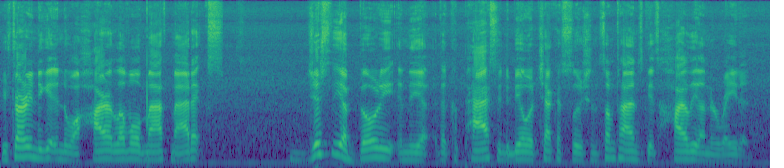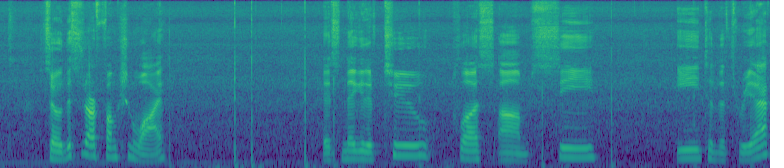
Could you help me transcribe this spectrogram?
you're starting to get into a higher level of mathematics, just the ability and the the capacity to be able to check a solution sometimes gets highly underrated. So this is our function y. It's negative 2 plus um, c e to the 3x.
